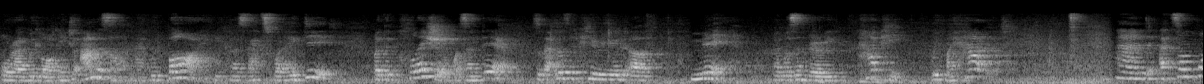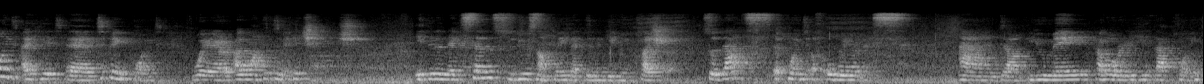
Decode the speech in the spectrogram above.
Or I would log into Amazon and I would buy because that's what I did. But the pleasure wasn't there. So that was a period of meh. I wasn't very happy with my habit. And at some point, I hit a tipping point where I wanted to make a change. It didn't make sense to do something that didn't give me pleasure. So that's a point of awareness. And um, you may have already hit that point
